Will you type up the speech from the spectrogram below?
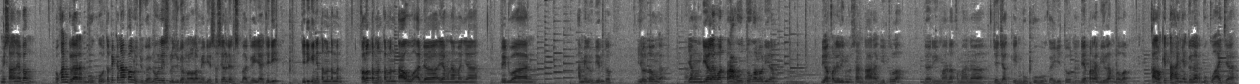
Misalnya, Bang, lo kan gelaran buku, tapi kenapa lu juga nulis, lu juga ngelola media sosial dan sebagainya. Jadi jadi gini teman-teman. Kalau teman-teman tahu ada yang namanya Ridwan Amiluddin tuh, Jul Iya. tahu nggak? Yang dia lewat perahu tuh kalau dia. Hmm. Dia keliling Nusantara gitulah. Dari mana ke mana jajakin buku kayak gitu. Nah, dia pernah bilang bahwa kalau kita hanya gelar buku aja,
